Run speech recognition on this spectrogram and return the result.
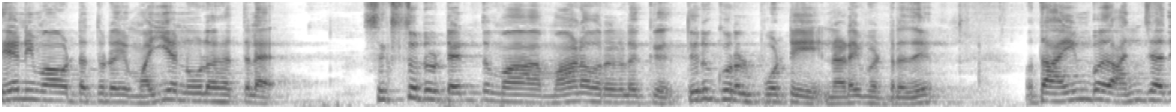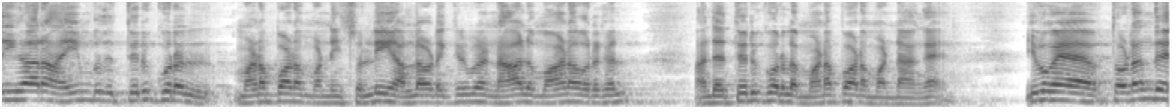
தேனி மாவட்டத்துடைய மைய நூலகத்தில் சிக்ஸ்த்து டு டென்த்து மா மாணவர்களுக்கு திருக்குறள் போட்டி நடைபெற்றது. மொத்தம் ஐம்பது அஞ்சு அதிகாரம் ஐம்பது திருக்குறள் மனப்பாடம் பண்ணி சொல்லி அல்லாவோட கிருபை நாலு மாணவர்கள் அந்த திருக்குறளை மனப்பாடம் பண்ணாங்க. இவங்க தொடர்ந்து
